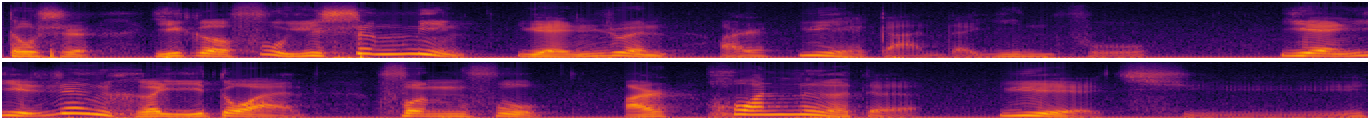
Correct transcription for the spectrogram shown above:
都是一个赋予生命圆润而乐感的音符演绎任何一段丰富而欢乐的乐曲，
